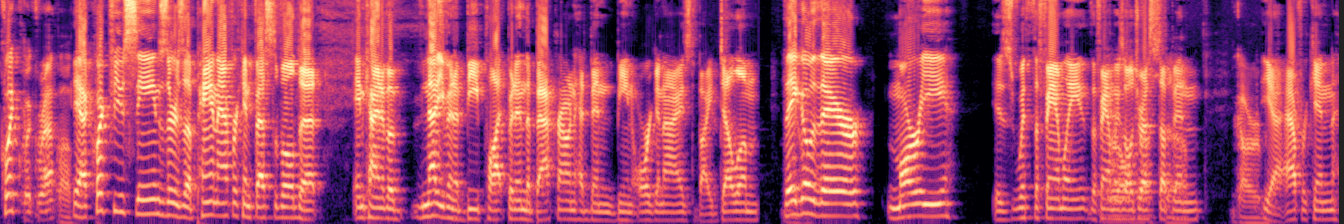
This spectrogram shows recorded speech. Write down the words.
quick, Quick wrap up. yeah, quick few scenes. There's a Pan African festival that, in kind of a not even a B plot, but in the background, had been being organized by Dellum. They go there. Mari is with the family. The family's all all dressed dressed up up. in Garb. yeah, African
